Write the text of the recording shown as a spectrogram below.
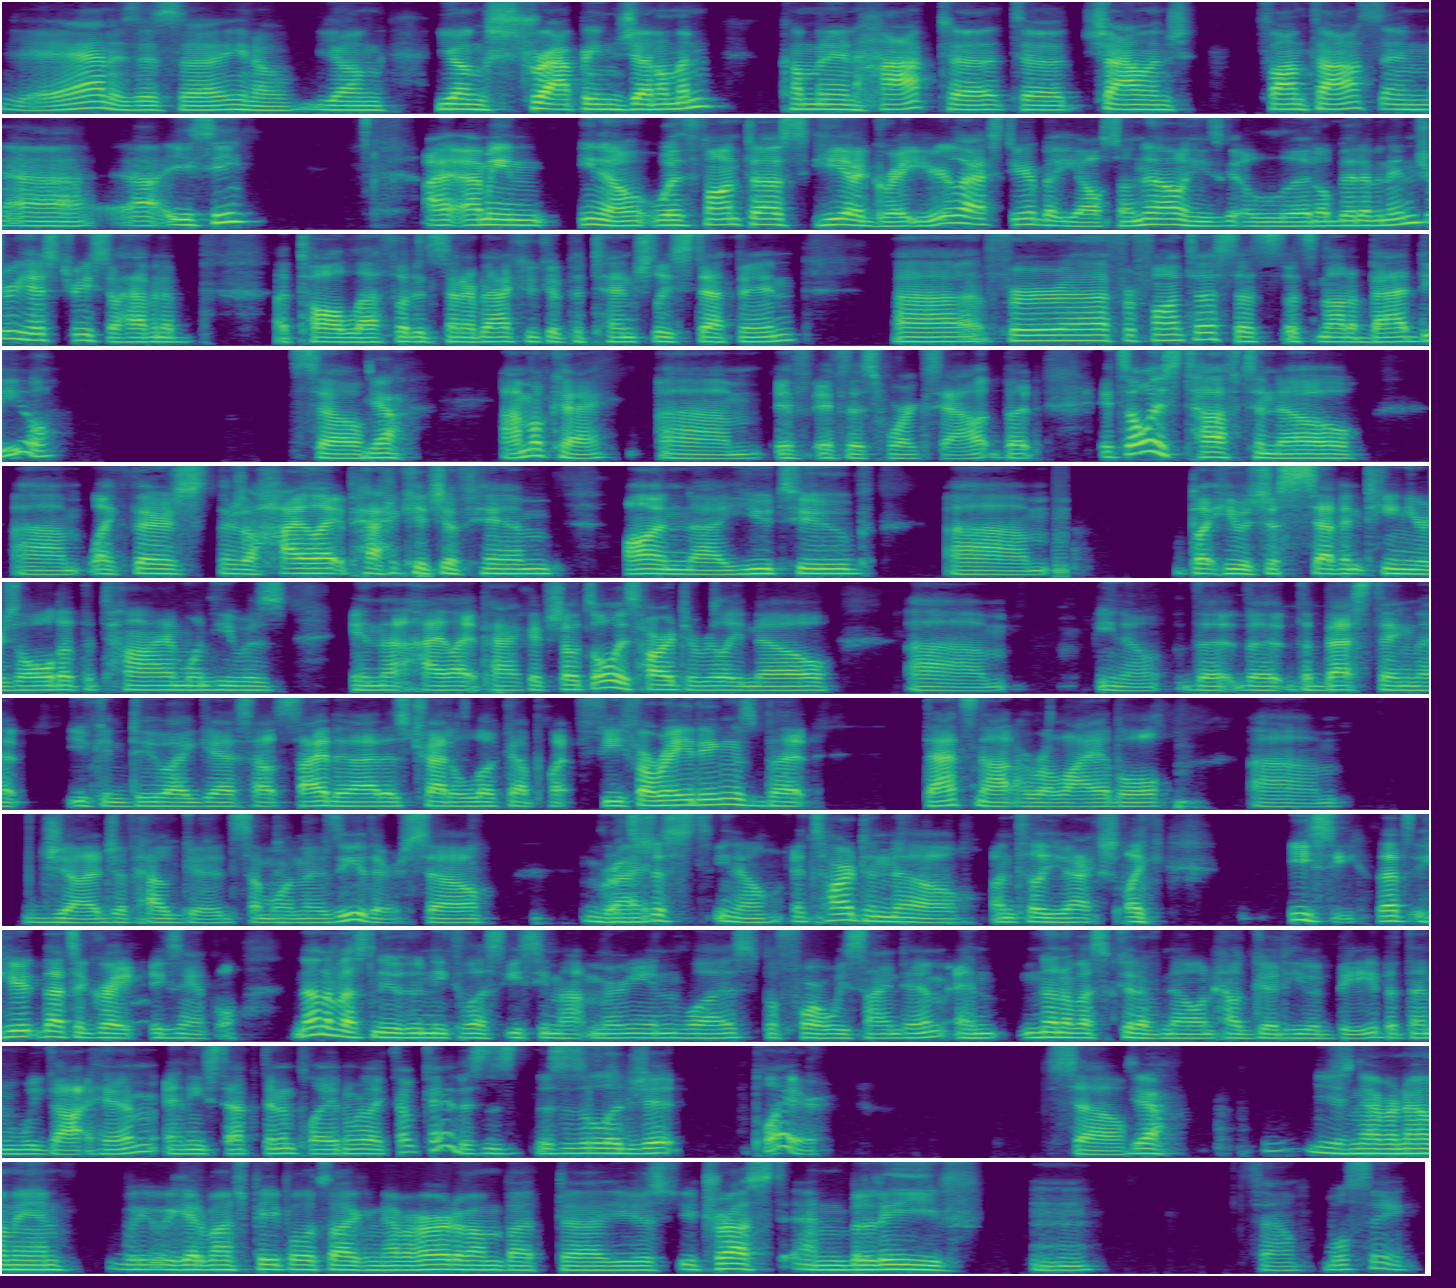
yeah, and is this a you know young young strapping gentleman coming in hot to to challenge Fontàs and uh, uh EC? I, I mean, you know, with Fontàs, he had a great year last year, but you also know he's got a little bit of an injury history. So having a, a tall left-footed center back who could potentially step in uh, for uh, for Fontàs, that's that's not a bad deal. So Yeah. I'm okay um, if if this works out, but it's always tough to know. Um, like there's there's a highlight package of him on uh, YouTube, um, but he was just 17 years old at the time when he was in that highlight package. So it's always hard to really know. Um, you know, the the the best thing that you can do, I guess, outside of that is try to look up what FIFA ratings, but that's not a reliable um, judge of how good someone is either. So Right. it's just you know it's hard to know until you actually like EC. That's here. That's a great example. None of us knew who Nicholas Isimat-Mirin was before we signed him, and none of us could have known how good he would be. But then we got him, and he stepped in and played, and we're like, okay, this is this is a legit player. So yeah. You just never know, man. We we get a bunch of people. It's like never heard of them, but uh, you just you trust and believe. mhm. so we'll see.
